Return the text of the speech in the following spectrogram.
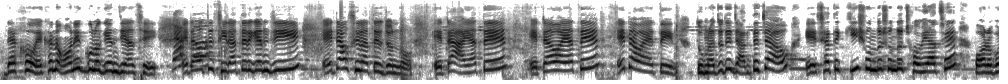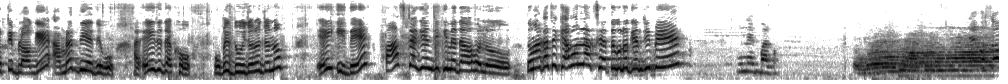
দেখো, এখানে অনেকগুলো গেঞ্জি আছে। এটা হচ্ছে সিরাতের গেঞ্জি, এটাও সিরাতের জন্য। এটা আয়াতের, এটাও আয়াতের এটাও আয়াতের। তোমরা যদি জানতে চাও, এর সাথে কি সুন্দর সুন্দর ছবি আছে, পরবর্তী ব্লগে আমরা দিয়ে দেব। আর এই যে দেখো, ওদের দুইজনের জন্য এই ঈদে পাঁচটা গেঞ্জি কিনে দেওয়া হলো। তোমার কাছে কেমন লাগছে এতগুলো গেঞ্জি পেয়ে? অনেক ভালো। Eu gostou?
